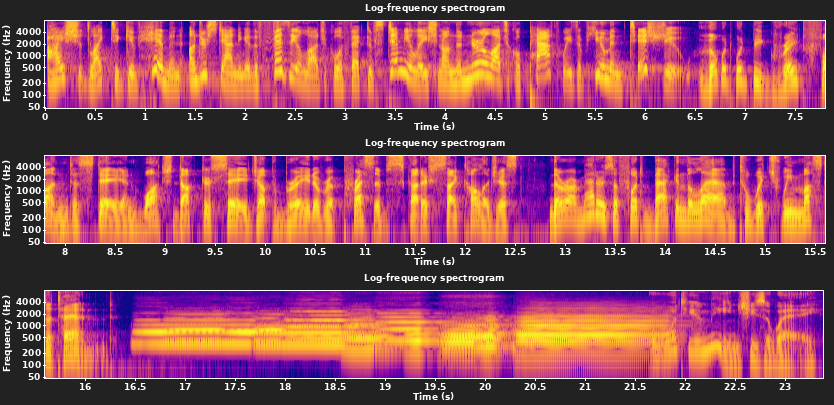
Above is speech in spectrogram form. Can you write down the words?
I should like to give him an understanding of the physiological effect of stimulation on the neurological pathways of human tissue. Though it would be great fun to stay and watch Dr. Sage upbraid a repressive Scottish psychologist, there are matters afoot back in the lab to which we must attend. What do you mean she's away?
